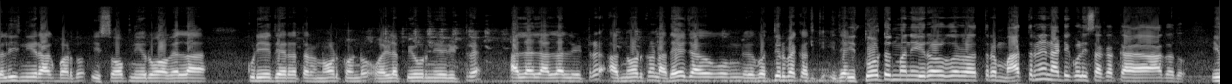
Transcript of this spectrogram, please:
ಗಲೀಜು ನೀರು ಆಗಬಾರ್ದು. ಈ ಸೋಪ್ ನೀರು ಅವೆಲ್ಲ ಕುಡಿಯದೇ ಇರೋ ಥರ ನೋಡಿಕೊಂಡು ಒಳ್ಳೆ ಪ್ಯೂರ್ ನೀರು ಇಟ್ಟರೆ ಅಲ್ಲಲ್ಲಿ ಅಲ್ಲಲ್ಲಿ ಇಟ್ಟರೆ ಅದು ನೋಡ್ಕೊಂಡು ಅದೇ ಜಾಗ ಗೊತ್ತಿರ್ಬೇಕು ಅದಕ್ಕೆ ಇದೆ ಈ ತೋಟದ ಮನೆ ಇರೋರ ಹತ್ರ ಮಾತ್ರನೇ ನಾಟಿ ಕೋಳಿ ಸಾಕಕ್ಕೆ ಆಗೋದು. ಈ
